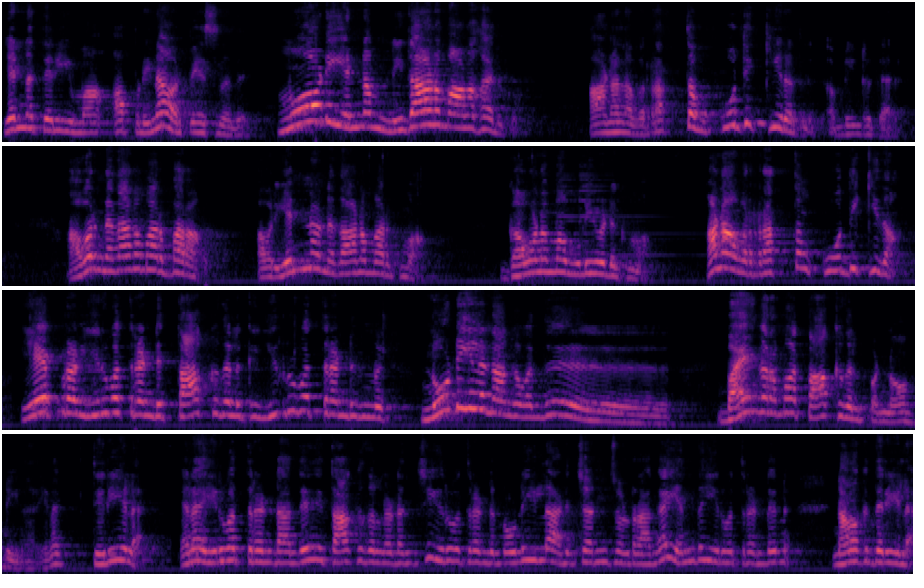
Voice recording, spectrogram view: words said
என்ன தெரியுமா அப்படின்னு அவர் பேசுனது. மோடி எண்ணம் நிதானமாக இருக்கும். ஆனால் அவர் ரத்தம் கொதிக்கிறது அப்படின்னு இருக்காரு. அவர் நிதானமா இருப்பாராம். அவர் என்ன நிதானமா இருக்குமா? கவனமா முடிவெடுக்குமா? ஆனா அவர் ரத்தம் கொதிக்குதான். ஏப்ரல் இருபத்தி ரெண்டு தாக்குதலுக்கு இருபத்தி ரெண்டு நொடியில நாங்க வந்து பயங்கரமா தாக்குதல் பண்ணோம் அப்படின்னாரு. எனக்கு தெரியல. ஏன்னா இருபத்தி ரெண்டாம் தேதி தாக்குதல் நடந்துச்சு இருபத்தி ரெண்டு நொடியில அடிச்சான்னு சொல்றாங்க. எந்த இருபத்தி ரெண்டுன்னு நமக்கு தெரியல.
